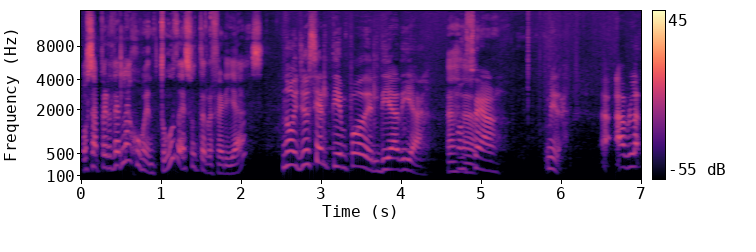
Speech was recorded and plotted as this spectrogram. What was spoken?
O sea, perder la juventud, ¿a eso te referías? No, yo sé el tiempo del día a día. Ajá. O sea, Mira, habla,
